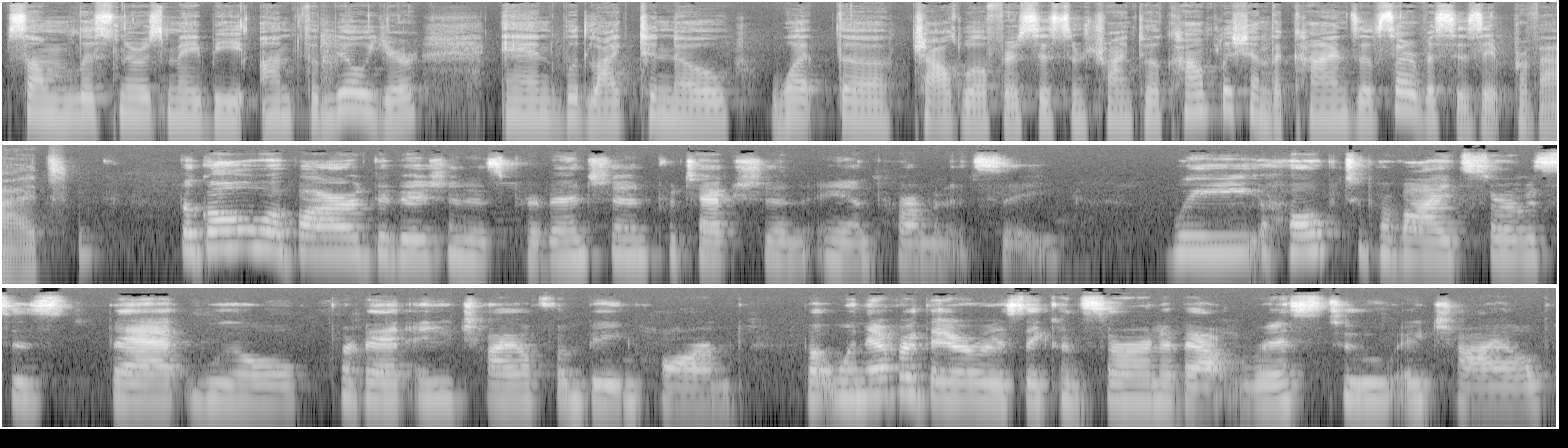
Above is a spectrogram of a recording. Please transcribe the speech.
Some listeners may be unfamiliar and would like to know what the child welfare system is trying to accomplish and the kinds of services it provides. The goal of our division is prevention, protection, and permanency. We hope to provide services that will prevent any child from being harmed. But whenever there is a concern about risk to a child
